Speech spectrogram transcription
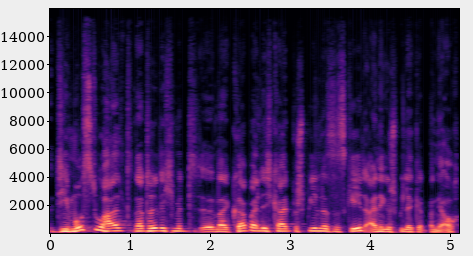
die musst du halt natürlich mit äh, einer Körperlichkeit bespielen, dass es geht. Einige Spieler kennt man ja auch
